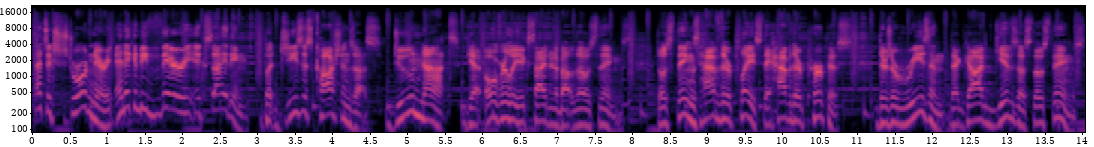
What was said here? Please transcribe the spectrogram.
That's extraordinary and it can be very exciting. But Jesus cautions us do not get overly excited about those things. Those things have their place, they have their purpose. There's a reason that God gives us those things.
